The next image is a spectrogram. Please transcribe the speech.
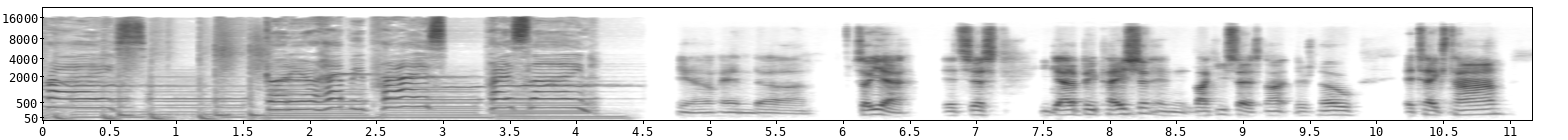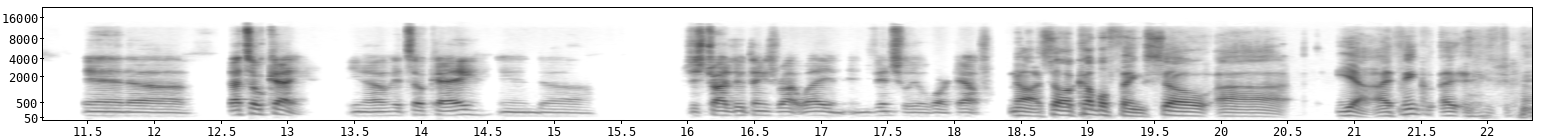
price. Go to your happy price, Priceline you know, and uh, so yeah, it's just you got to be patient, and like you said, it's not there's no it takes time, and uh, that's okay. You know, it's okay, and uh, just try to do things the right way, and, and eventually it'll work out. No, so a couple things. So uh, yeah, I think uh,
